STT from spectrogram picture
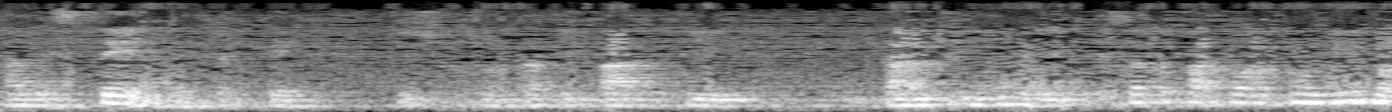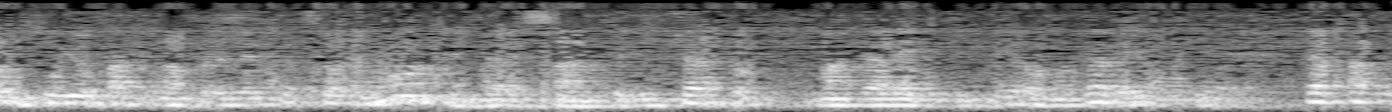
alle stelle, perché ci sono stati fatti tanti libri, è stato fatto anche un libro in cui ho fatto una presentazione molto interessante di un certo Magaletti, Piero Magaletti, che ha fatto,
